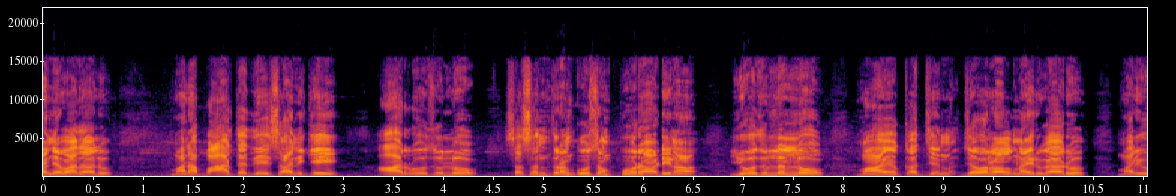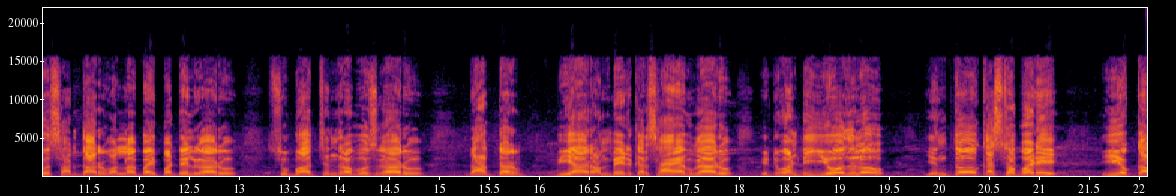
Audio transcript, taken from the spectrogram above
ధన్యవాదాలు. మన భారతదేశానికి ఆ రోజుల్లో స్వతంత్రం కోసం పోరాడిన యోధులలో మా యొక్క జన్ జవహర్లాల్ నెహ్రూ గారు మరియు సర్దార్ వల్లభాయ్ పటేల్ గారు సుభాష్ చంద్రబోస్ గారు డాక్టర్ బిఆర్ అంబేద్కర్ సాహెబ్ గారు ఇటువంటి యోధులు ఎంతో కష్టపడి ఈ యొక్క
